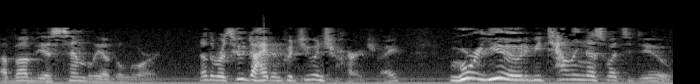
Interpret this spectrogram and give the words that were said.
above the assembly of the Lord? In other words, who died and put you in charge, right? Who are you to be telling us what to do?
